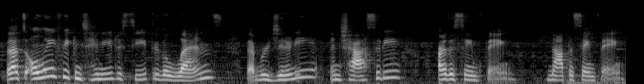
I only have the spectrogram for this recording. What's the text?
But that's only if we continue to see through the lens that virginity and chastity are the same thing, not the same thing.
